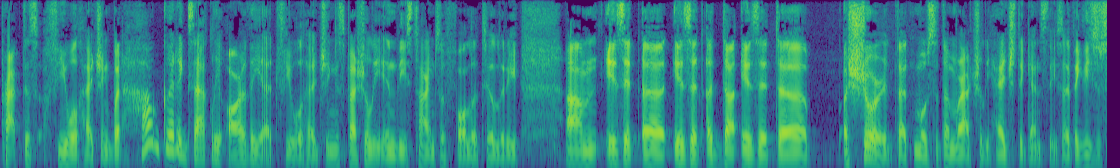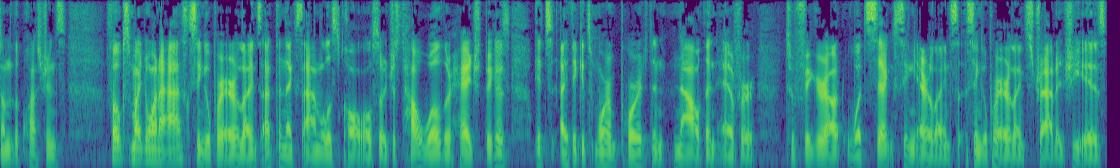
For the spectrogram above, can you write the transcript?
practice fuel hedging. But how good exactly are they at fuel hedging, especially in these times of volatility? Um, is it uh, is it a, is it uh, assured that most of them are actually hedged against these? I think these are some of the questions folks might want to ask Singapore Airlines at the next analyst call. Also, just how well they're hedged, because it's I think it's more important now than ever to figure out what Sing Airlines Singapore Airlines strategy is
